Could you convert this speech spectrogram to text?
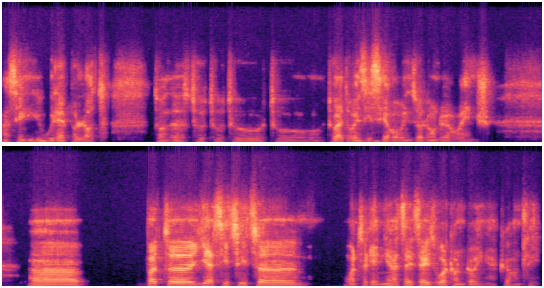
I think it will help a lot to to to to to, to address this error in the longer range. Uh, but uh, yes, it's it's a once again, yeah, there, there is work ongoing currently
